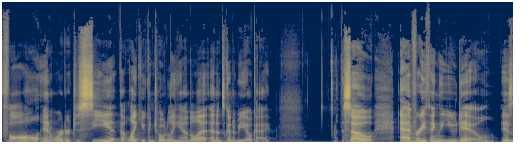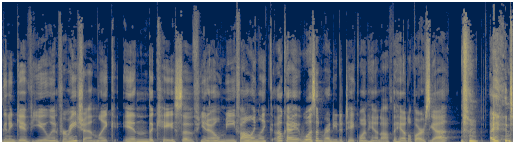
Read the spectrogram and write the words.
fall in order to see that like you can totally handle it and it's going to be okay. So, everything that you do is going to give you information. Like in the case of, you know, me falling, like, okay, wasn't ready to take one hand off the handlebars yet. I,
